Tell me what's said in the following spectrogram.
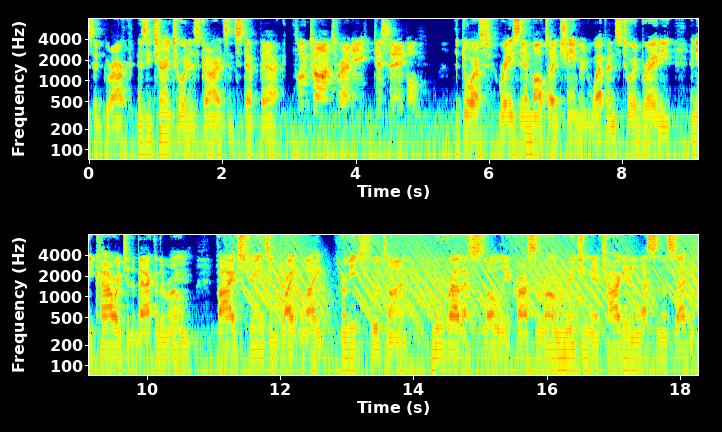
said Grac as he turned toward his guards and stepped back. Pluton's ready. Disable. The dwarfs raised their multi chambered weapons toward Brady, and he cowered to the back of the room. Five streams of bright light from each fluton moved rather slowly across the room, reaching their target in less than a second.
